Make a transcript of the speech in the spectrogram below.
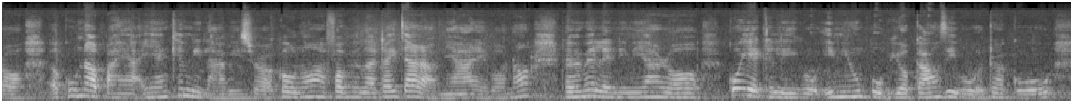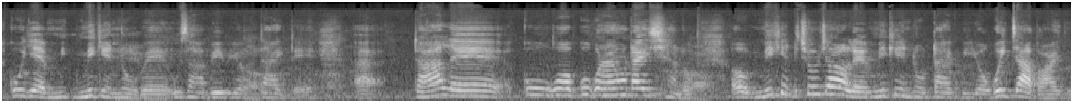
တော့အခုနောက်ပိုင်းကအရန်ခက်မိလာပြီဆိုတော့အကုန်လုံးက formula တိုက်ကြတာများတယ်ပေါ့နော်ဒါပေမဲ့လည်းနေနေကတော့ကိုယ့်ရဲ့ကလေးကို immune ပို့ပြီးတော့ကောင်းစီဖို့အတွက်ကိုကိုယ့်ရဲ့မိခင်တို့ပဲဦးစားပေးပြီးတော့တိုက်တယ်အဲ ဒါကလည်းကိုကိုကိုကတိုင်းတိုက်ချင်လို့ဟိုမိခင်တချို့ကြောက်လည်းမိခင်တို့တိုက်ပြီးတော့ဝိတ်ကြသွားတယ်သူ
